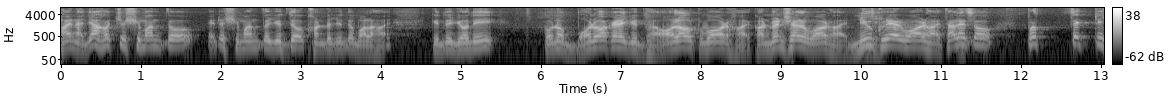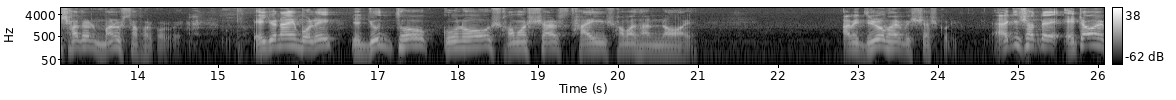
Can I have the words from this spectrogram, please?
হয় না। যা হচ্ছে সীমান্ত এটা সীমান্ত যুদ্ধ খণ্ডযুদ্ধ বলা হয়। কিন্তু যদি কোনো বড় আকারে যুদ্ধ হয় অল আউট ওয়ার হয় কনভেনশনাল ওয়ার হয় নিউক্লিয়ার ওয়ার হয় তাহলে তো প্রত্যেকটি সাধারণ মানুষ সাফার করবে। এই জন্য আমি বলি যে যুদ্ধ কোনো সমস্যার স্থায়ী সমাধান নয়। আমি দৃঢ়ভাবে বিশ্বাস করি। একই সাথে এটাও আমি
